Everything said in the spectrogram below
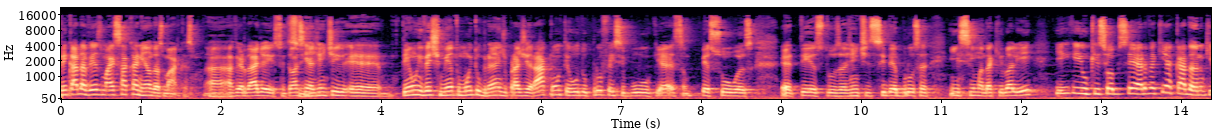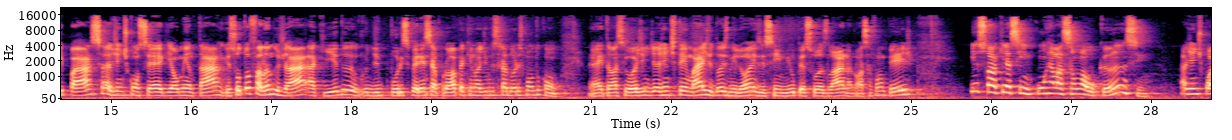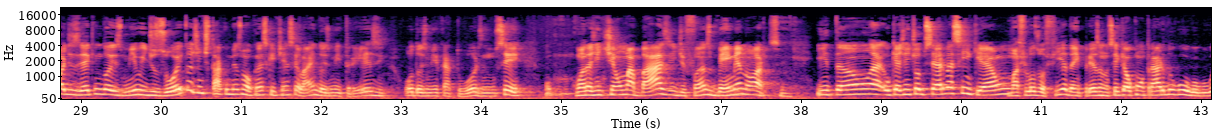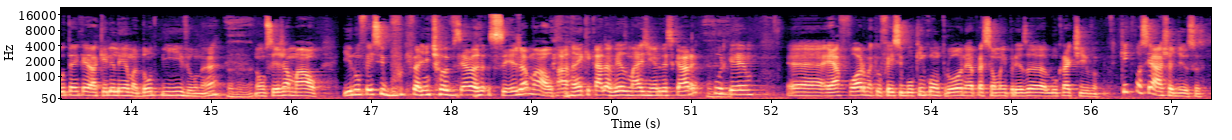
vem cada vez mais sacaneando as marcas. A, a verdade é isso. Então, assim, Sim. assim, a gente é, tem um investimento muito grande para gerar conteúdo para o Facebook, é, são pessoas, é, textos, a gente se debruça em cima daquilo ali. E, e, o que se observa é que a cada ano que passa a gente consegue aumentar. Eu só estou falando já aqui do, de, por experiência própria aqui no administradores.com. Né? Então, assim, hoje em dia a gente tem mais de 2 milhões e 100 mil pessoas lá na nossa fanpage. E só que, assim, com relação ao alcance, a gente pode dizer que em 2018 a gente está com o mesmo alcance que tinha, sei lá, em 2013 ou 2014, não sei, quando a gente tinha uma base de fãs bem menor. Sim. Então, é, o que a gente observa é assim, que é uma filosofia da empresa, não sei, que é ao contrário do Google. O Google tem aquele lema, don't be evil, né? Uhum. Não seja mal. E no Facebook a gente observa, seja mal. Arranque cada vez mais dinheiro desse cara, uhum. É, é, a forma que o Facebook encontrou né, para ser uma empresa lucrativa. O que, que você acha disso?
